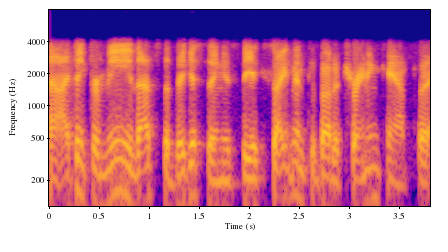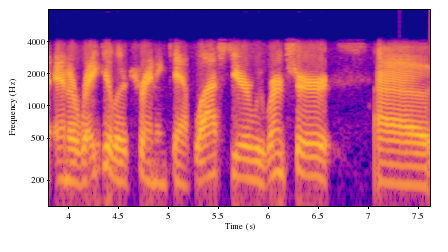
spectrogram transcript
uh, I think for me, that's the biggest thing is the excitement about a training camp uh, and a regular training camp. Last year, we weren't sure uh,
